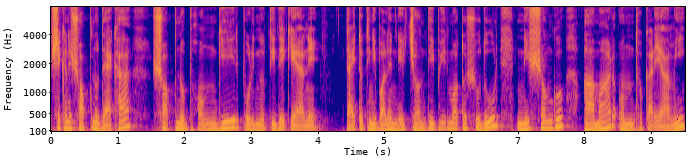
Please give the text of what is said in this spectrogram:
সেখানে স্বপ্ন দেখা স্বপ্ন ভঙ্গের পরিণতি ডেকে আনে। তাই তো তিনি বলেন, নির্জন দ্বীপের মতো সুদূর, নিঃসঙ্গ, আমার অন্ধকারে আমি,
